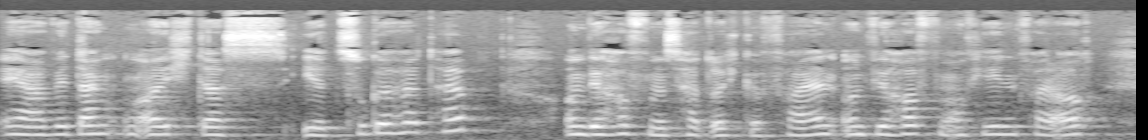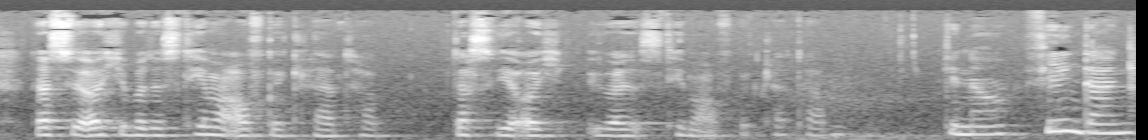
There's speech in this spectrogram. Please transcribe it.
Ja, wir danken euch, dass ihr zugehört habt und wir hoffen, es hat euch gefallen und wir hoffen auf jeden Fall auch, dass wir euch über das Thema aufgeklärt haben. Dass wir euch über das Thema aufgeklärt haben. Genau. Vielen Dank.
